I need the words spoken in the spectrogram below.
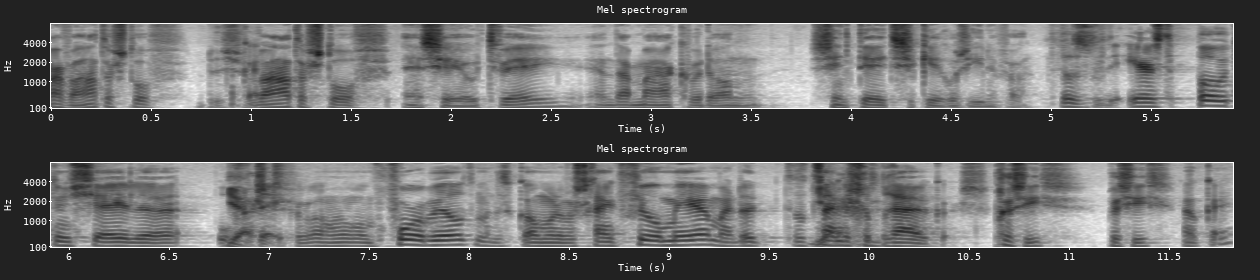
maar waterstof. Dus waterstof en CO2. En daar maken we dan synthetische kerosine van. Dat is de eerste potentiële opsteker. Een voorbeeld, maar er komen er waarschijnlijk veel meer. Maar dat, dat zijn Juist. de gebruikers. Precies, precies. Oké,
